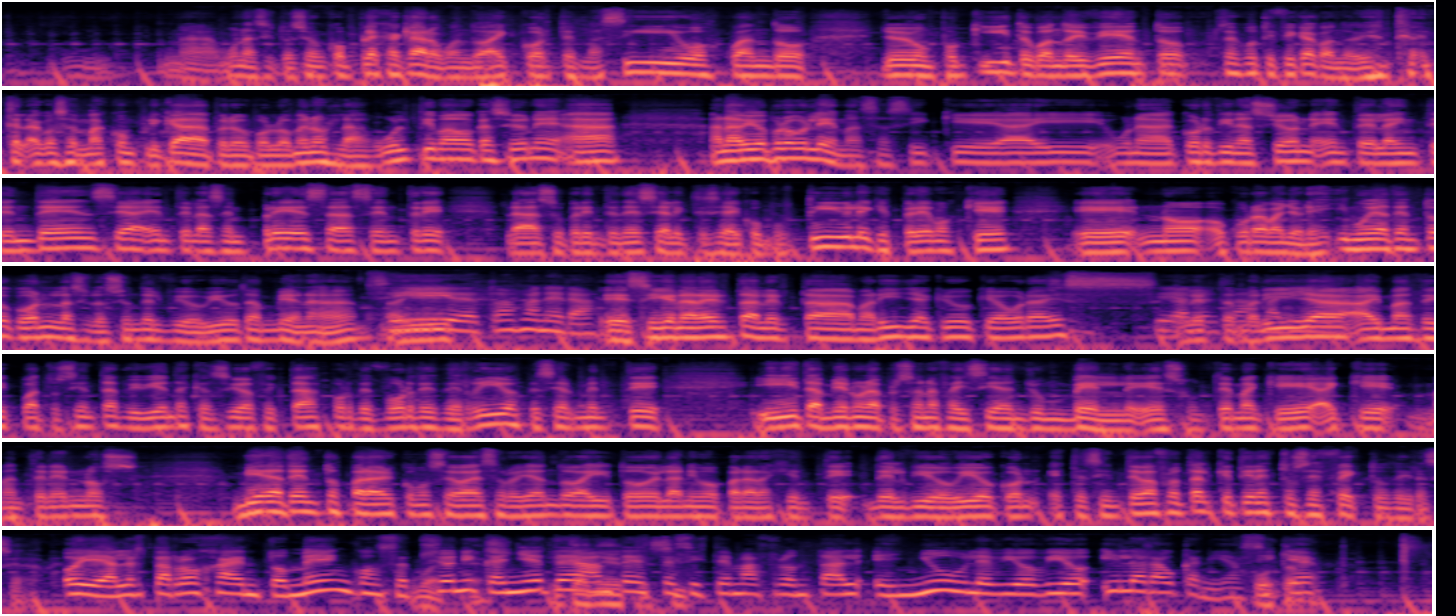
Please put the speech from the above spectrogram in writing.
una, una, situación compleja, claro, cuando hay cortes masivos, cuando llueve un poquito, cuando hay viento, se justifica cuando evidentemente la cosa es más complicada, pero por lo menos las últimas ocasiones ha, han habido problemas, así que hay una coordinación entre la Intendencia, entre las empresas, entre la Superintendencia de Electricidad y Combustible, que esperemos que eh, no ocurra mayores. Y muy atento con la situación del biobío también. ¿eh? Sí, Ahí, de todas maneras. Eh, siguen alerta, alerta amarilla creo que ahora es. Sí, alerta, amarilla. Hay más de 400 viviendas que han sido afectadas por desbordes de río, especialmente, y también una persona fallecida en Yumbel. Es un tema que hay que mantenernos bien atentos para ver cómo se va desarrollando ahí todo el ánimo para la gente del biobío con este sistema frontal que tiene estos efectos, desgraciadamente. Oye, alerta roja en Tomé, en Concepción y, Cañete, ante este sistema frontal en Ñuble, Biobío y la Araucanía. Así que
